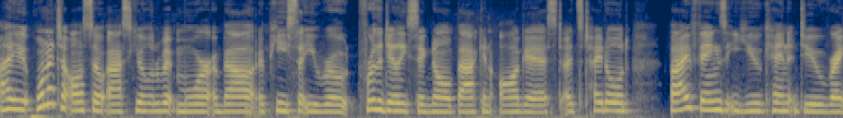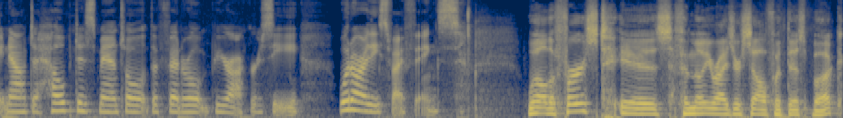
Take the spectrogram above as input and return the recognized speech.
I wanted to also ask you a little bit more about a piece that you wrote for the Daily Signal back in August. It's titled Five Things You Can Do Right Now to Help Dismantle the Federal Bureaucracy. What are these five things? Well, the first is familiarize yourself with this book,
